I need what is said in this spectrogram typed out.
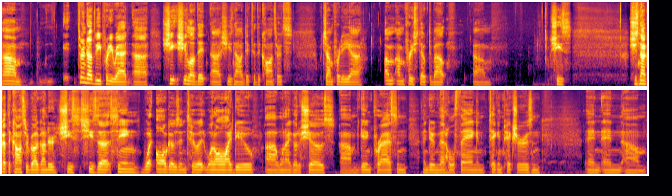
Um, it turned out to be pretty rad. Uh, she she loved it. Uh, she's now addicted to concerts, which I'm pretty uh, I'm I'm pretty stoked about. Um, she's she's not got the concert bug under. She's she's uh, seeing what all goes into it, what all I do uh, when I go to shows, um, getting press and and doing that whole thing and taking pictures and and and um,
